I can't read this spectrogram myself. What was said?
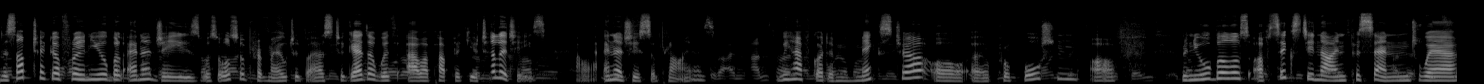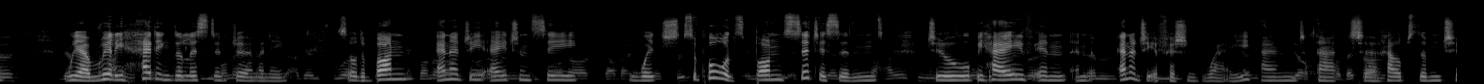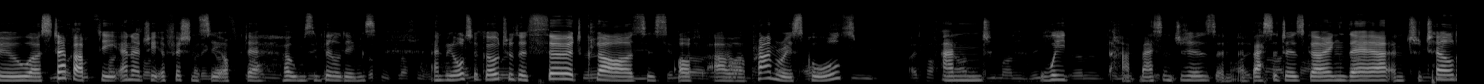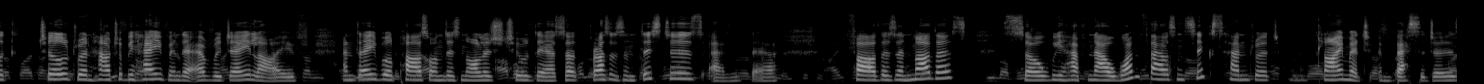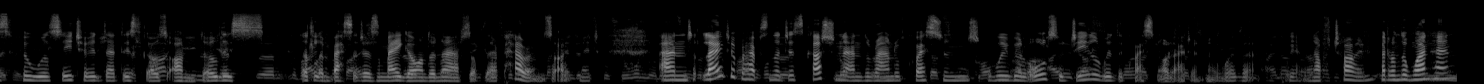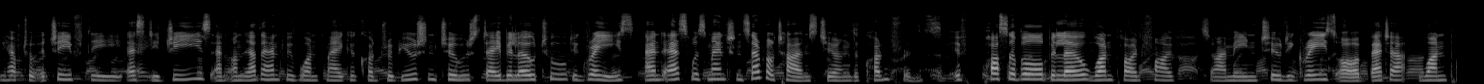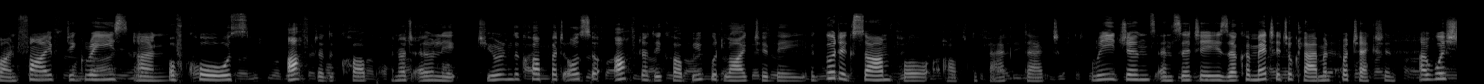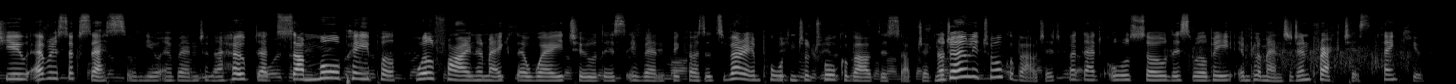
The subject of renewable energies was also promoted by us together with our public utilities, our energy suppliers. We have got a mixture or a proportion of renewables of 69%, where we are really heading the list in Germany. So the Bonn Energy Agency which supports Bonn citizens to behave in an energy efficient way and that uh, helps them to uh, step up the energy efficiency of their homes and buildings. And we also go to the third classes of our primary schools and we have messengers and ambassadors going there and to tell the children how to behave in their everyday life. And they will pass on this knowledge to their brothers and sisters and their fathers and mothers. So we have now 1,600 climate ambassadors who will see to it that this goes on. Though this little ambassadors may go on the nerves of their parents, I admit. And later, perhaps in the discussion and the round of questions, we will also deal with the question, or I don't know whether we have enough time. But on the one hand, we have to achieve the SDGs, and on the other hand, we want to make a contribution to stay below two degrees. And as was mentioned several times during the conference, if possible, below 1.5. So I mean two degrees or better 1.5 degrees. And of course, after the COP, not only during the COP, but also after the COP, we would like to be a good example of the fact that regions and cities are committed to climate protection. I wish you every success on your event, and I hope that some more people will find and make their way to this event, because it's very important to talk about this subject. Not only talk about it, but that also this will be implemented in practice. Thank you.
